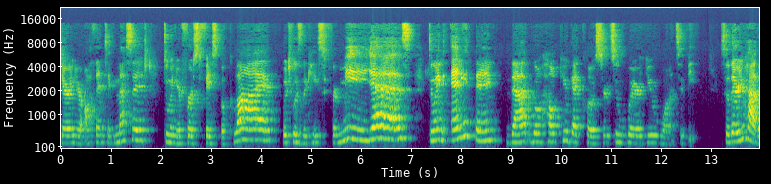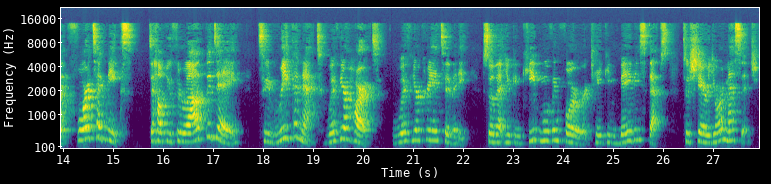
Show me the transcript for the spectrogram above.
Sharing your authentic message, doing your first Facebook Live, which was the case for me, yes, doing anything that will help you get closer to where you want to be. So there you have it, four techniques to help you throughout the day to reconnect with your heart, with your creativity, so that you can keep moving forward, taking baby steps to share your message,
